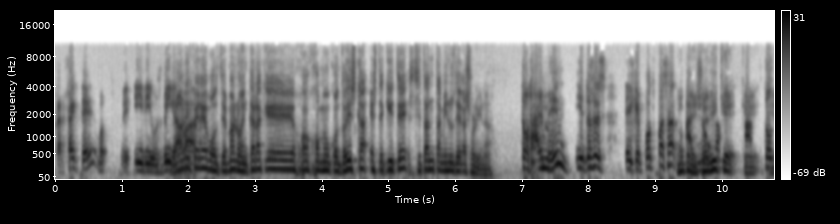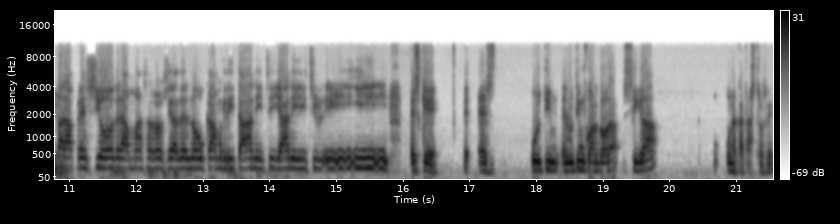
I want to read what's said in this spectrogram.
perfecte i, dius, vinga, No li pegue voltes, mano. Encara que Juanjo meu contradisca, este equip té 70 minuts de gasolina. Totalment. I entonces el que pot passar... No, però això Nou dic Camp, que- que- tota que- la pressió de la massa social del nou camp gritant i xillant i, i, i, i, i, és que és últim, l'últim quart d'hora siga una catàstrofe.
